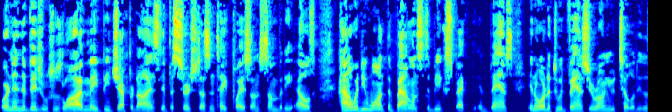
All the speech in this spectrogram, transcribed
or an individual whose life may be jeopardized if a search doesn't take place on somebody else? How would you want the balance to be expect, advanced in order to advance your own utility? The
